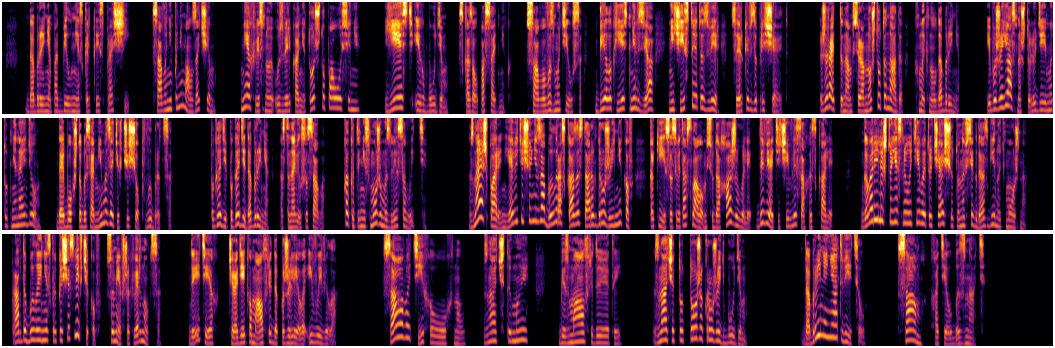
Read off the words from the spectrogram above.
Добрыня подбил несколько из прощи. Сава не понимал, зачем. Мех весной у зверька не тот, что по осени. «Есть их будем», — сказал посадник. Сава возмутился. «Белок есть нельзя, нечистый это зверь, церковь запрещает». Жрать-то нам все равно что-то надо», — хмыкнул Добрыня. «Ибо же ясно, что людей мы тут не найдем. Дай бог, чтобы самим из этих чащоб выбраться». «Погоди, погоди, Добрыня», — остановился Сава. «Как это не сможем из леса выйти?» «Знаешь, парень, я ведь еще не забыл рассказы старых дружинников, какие со Святославом сюда хаживали, да вятичей в лесах искали. Говорили, что если уйти в эту чащу, то навсегда сгинуть можно. Правда, было и несколько счастливчиков, сумевших вернуться. Да и тех чародейка Малфреда пожалела и вывела. Сава тихо охнул. Значит, и мы без Малфреда этой. Значит, тут тоже кружить будем. Добрыня не ответил. Сам хотел бы знать.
